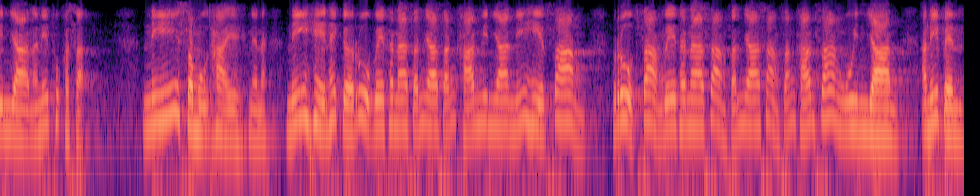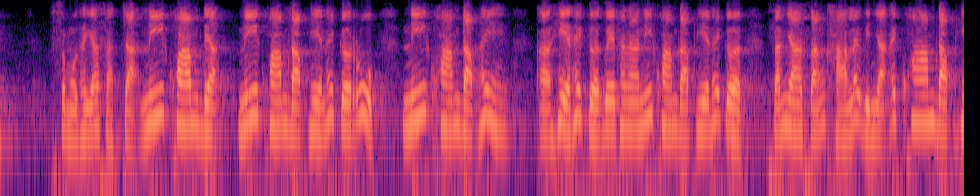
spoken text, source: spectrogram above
วิญญาณ อันนี้ทุกขสัตว์นี้สมุทัยเนี่ยนะนี้เหตุให้เกิดรูปเวทนาสัญญาสังขารวิญญาณ นี้เหตุสร้าง รูปสร้างเวทนาสร้างสัญญาสร้างสังขารสร้างวิญญาณ อันนี้เป็นสมุทัยสัจจะนี้ความเดะนี้ความดับเหตุให้เกิดรูป นี้ความดับให้เหตุให้เกิดเวทนานี้ความดับเหตุให้เกิดสัญญาสังขารและวิญญาณไอ้ความดับเห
